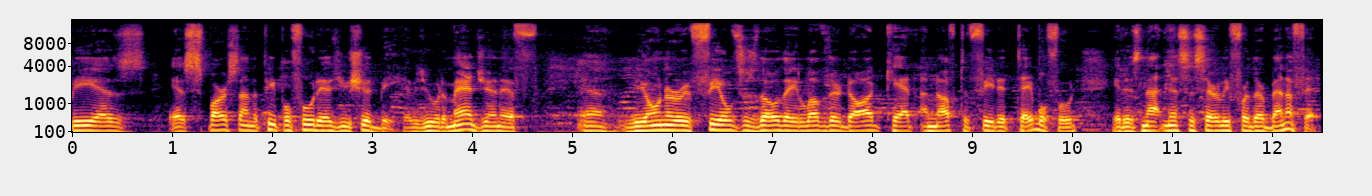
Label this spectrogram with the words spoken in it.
be as as sparse on the people food as you should be. As you would imagine, if uh, the owner feels as though they love their dog, cat enough to feed it table food, it is not necessarily for their benefit.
